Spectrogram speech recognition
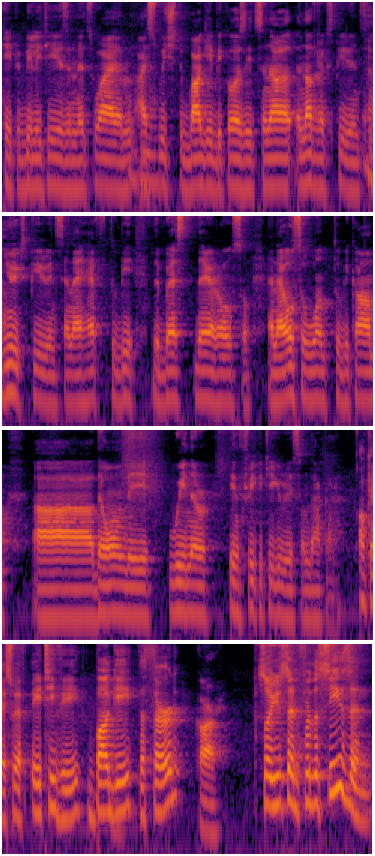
capabilities and that's why I'm, Mm-hmm. I switched to buggy because it's another another experience new experience and I have to be the best there also and I also want to become uh, the only winner in three categories on Dakar Okay, so we have ATV, buggy, the third. car So you said for the season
